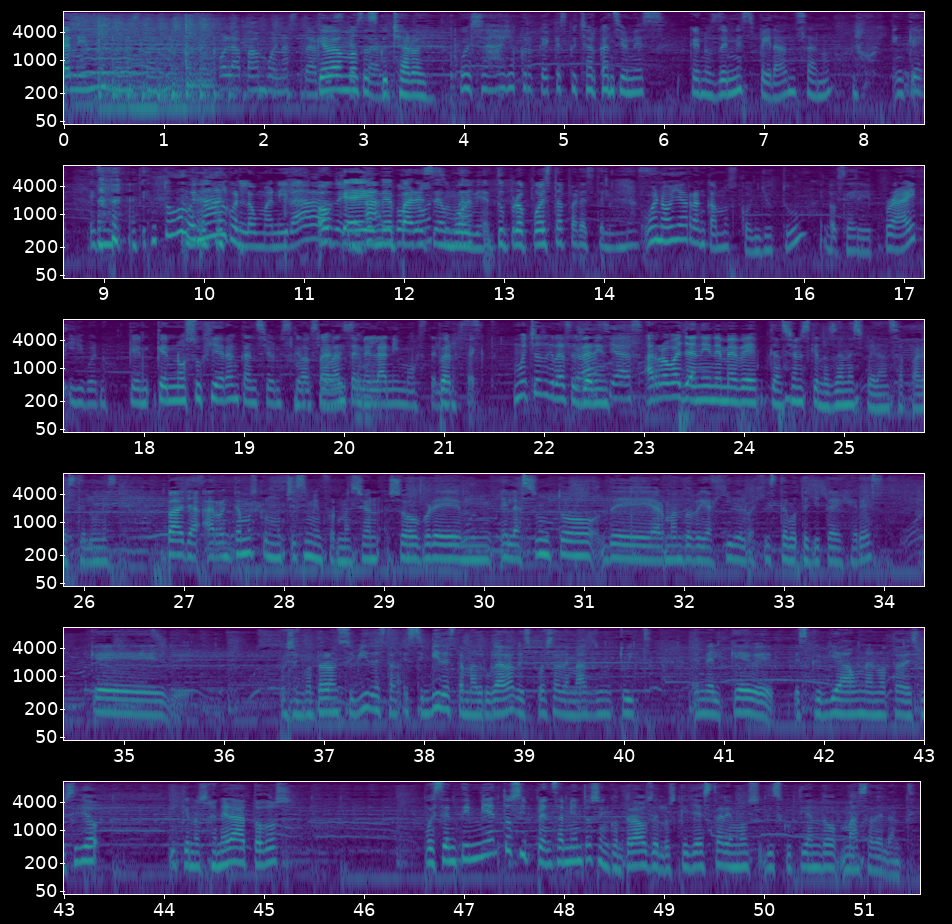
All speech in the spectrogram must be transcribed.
Janine, buenas tardes. Hola Pam, buenas tardes. ¿Qué vamos a escuchar hoy? Pues ah, yo creo que hay que escuchar canciones que nos den esperanza, ¿no? ¿En qué? En, todo, en algo, en la humanidad. Ok, me parece muy bien. ¿Tu propuesta para este lunes? Bueno, hoy arrancamos con YouTube, este, Pride, y bueno, que, nos sugieran canciones que nos levanten el ánimo este Perfecto. Muchas gracias, gracias. Janine. Arroba Janine MB, canciones que nos den esperanza para este lunes. Vaya, arrancamos con muchísima información sobre mm, el asunto de Armando Vega Gil, el bajista Botellita de Jerez, que pues encontraron sin vida, esta, sin vida esta madrugada, después además de un tuit en el que escribía una nota de suicidio y que nos genera a todos pues sentimientos y pensamientos encontrados de los que ya estaremos discutiendo más adelante.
